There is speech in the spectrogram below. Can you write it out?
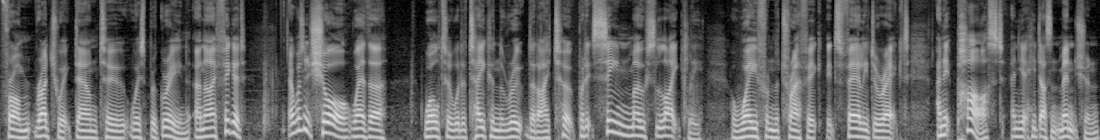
from Rudgwick down to Wisborough Green and I figured I wasn't sure whether Walter would have taken the route that I took but it seemed most likely away from the traffic it's fairly direct and it passed and yet he doesn't mention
